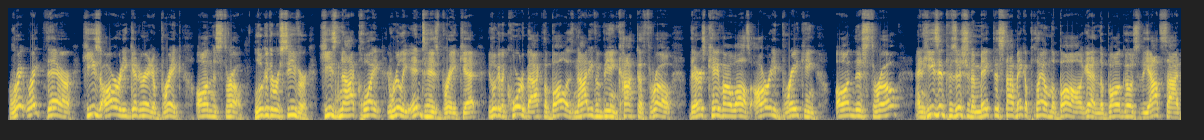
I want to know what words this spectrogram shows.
right right there, he's already getting ready to break on this throw. Look at the receiver. He's not quite really into his break yet. You look at the quarterback, the ball is not even being cocked to throw. There's K'Von Wallace already breaking on this throw and he's in position to make this stop, make a play on the ball. Again, the ball goes to the outside,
